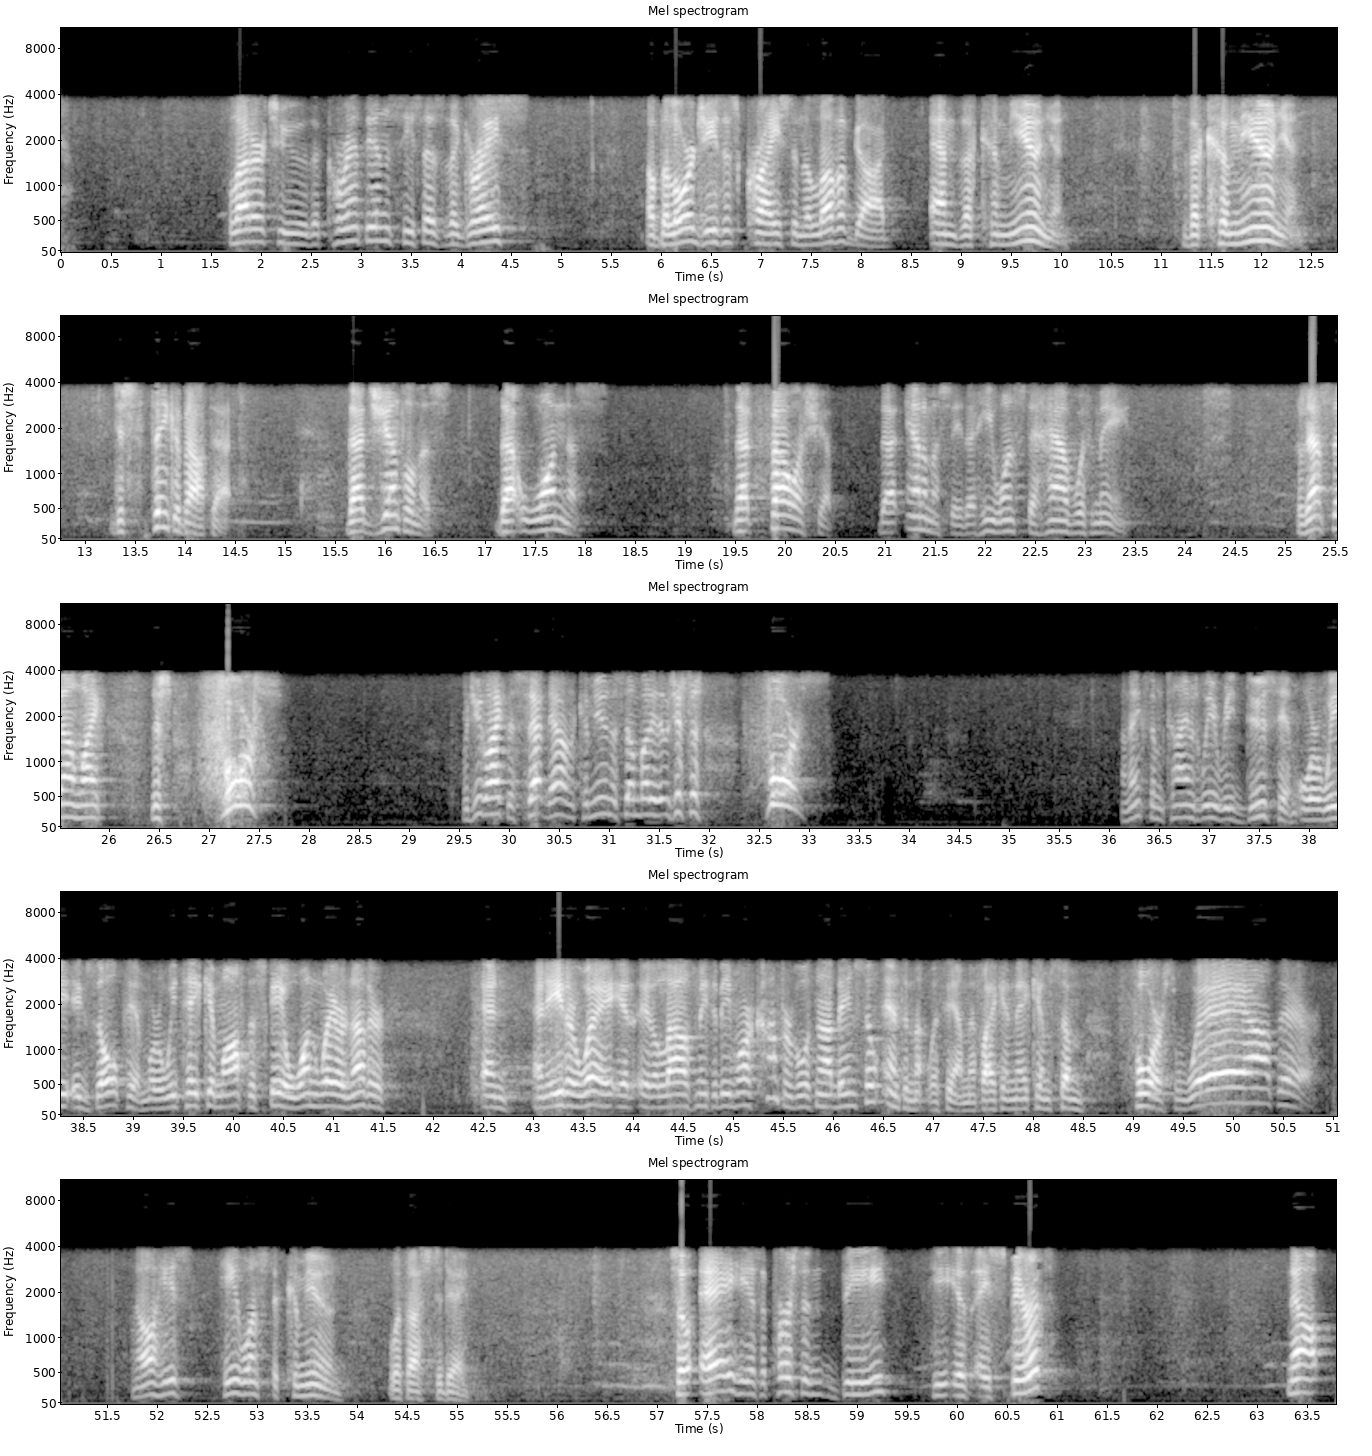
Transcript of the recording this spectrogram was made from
letter to the Corinthians, he says, The grace of the Lord Jesus Christ and the love of God and the communion. The communion. Just think about that. That gentleness, that oneness, that fellowship, that intimacy that he wants to have with me. Does that sound like this force would you like to sit down and commune with somebody that was just this force? I think sometimes we reduce him or we exalt him or we take him off the scale one way or another. And, and either way, it, it allows me to be more comfortable with not being so intimate with him if I can make him some force way out there. No, he's, he wants to commune with us today. So, A, he is a person. B, he is a spirit. Now,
